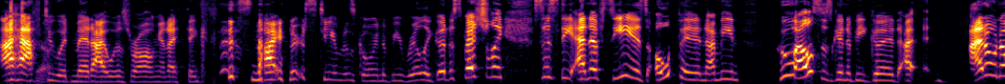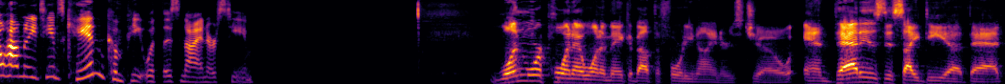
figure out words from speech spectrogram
I have yeah. to admit I was wrong. And I think this Niners team is going to be really good, especially since the NFC is open. I mean, who else is going to be good? I, I don't know how many teams can compete with this Niners team. One more point I want to make about the 49ers, Joe, and that is this idea that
